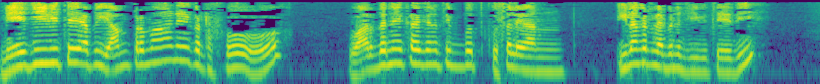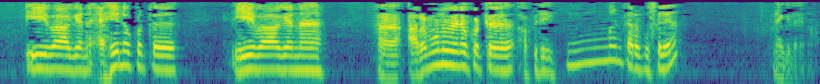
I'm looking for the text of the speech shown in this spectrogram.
මේ ජීවිතේ අපි යම් ප්‍රමාණයකට හෝ වර්ධනය කරගෙන තිබ්බොත් කුසලයන් ඊළඟට ලැබෙන ජීවිතයේදී ඒවා ගැන ඇහෙනකොට ඒවා ගැන අරමුණු වෙනකොට අපිට ඉක්මනට අර කුසලයන් නැగిලා එනවා.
